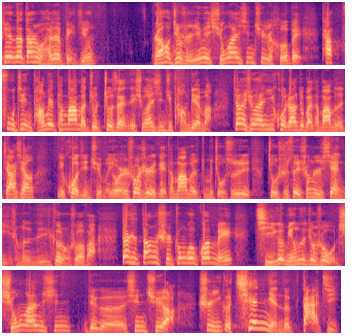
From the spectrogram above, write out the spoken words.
现在当时我还在北京。然后就是因为雄安新区是河北，他附近旁边，他妈妈就就在那雄安新区旁边嘛。将来雄安一扩张，就把他妈妈的家乡也扩进去嘛。有人说是给他妈妈什么九十岁九十岁生日献礼什么的各种说法。但是当时中国官媒起一个名字，就是说雄安新这个新区啊，是一个千年的大计。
